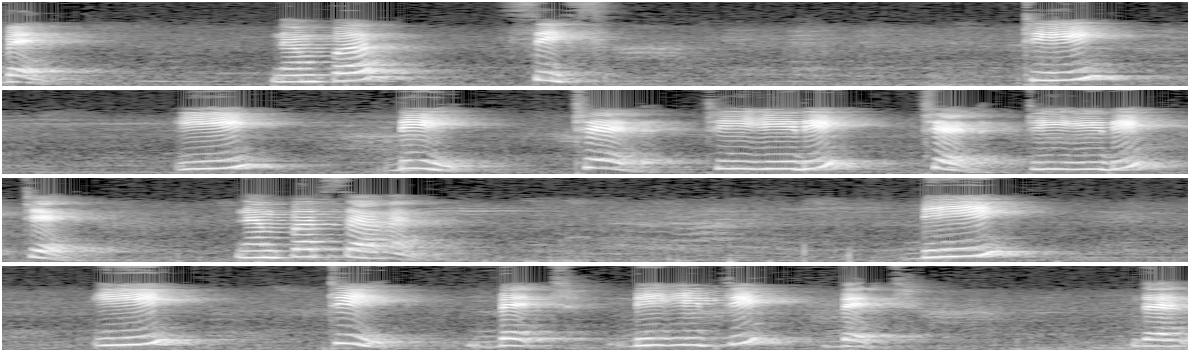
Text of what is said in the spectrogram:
ben. Number 6 t e d. Ted. T e d. Ted. T e d. Ted. Number 7 b e t bet. B e t bet. Then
